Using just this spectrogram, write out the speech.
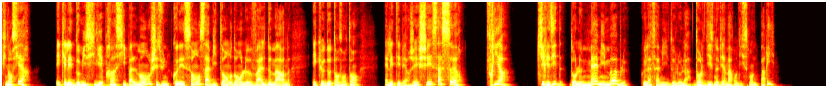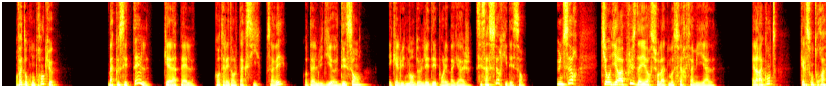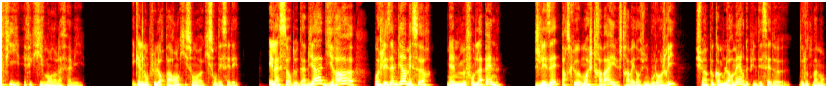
financières et qu'elle est domiciliée principalement chez une connaissance habitant dans le Val-de-Marne, et que de temps en temps, elle est hébergée chez sa sœur, Fria, qui réside dans le même immeuble que la famille de Lola, dans le 19e arrondissement de Paris. En fait, on comprend que bah que c'est elle qu'elle appelle quand elle est dans le taxi, vous savez, quand elle lui dit euh, descends et qu'elle lui demande de l'aider pour les bagages. C'est sa sœur qui descend. Une sœur qui en dira plus d'ailleurs sur l'atmosphère familiale. Elle raconte qu'elles sont trois filles, effectivement, dans la famille, et qu'elles n'ont plus leurs parents qui sont, euh, décédés. Et la sœur de Dabia dira euh, Moi, je les aime bien, mes sœurs, mais elles me font de la peine. Je les aide parce que moi, je travaille, je travaille dans une boulangerie, je suis un peu comme leur mère depuis le décès de, de l'autre maman.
